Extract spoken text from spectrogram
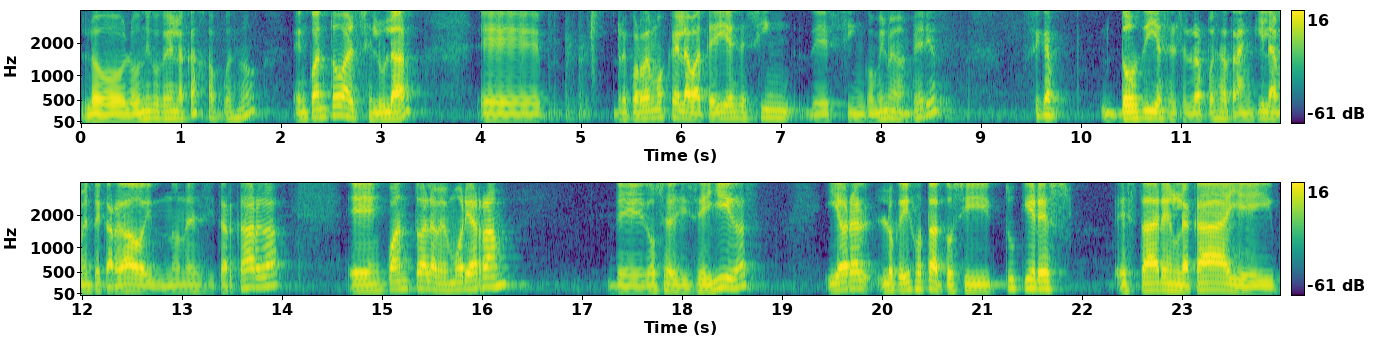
lo, lo único que hay en la caja, pues, ¿no? En cuanto al celular, eh, recordemos que la batería es de, cin- de 5.000 megaamperios. Así que dos días el celular puede estar tranquilamente cargado y no necesitar carga. En cuanto a la memoria RAM, de 12 a 16 gigas. Y ahora lo que dijo Tato, si tú quieres estar en la calle y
